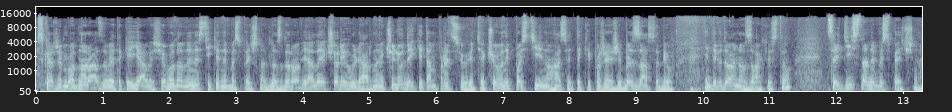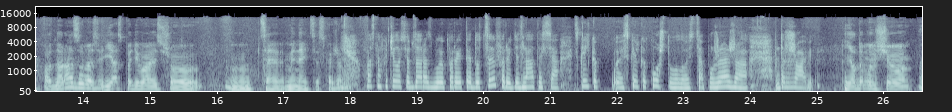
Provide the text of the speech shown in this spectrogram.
Скажімо, одноразове таке явище, воно не настільки небезпечно для здоров'я, але якщо регулярно, якщо люди, які там працюють, якщо вони постійно гасять такі пожежі без засобів індивідуального захисту, це дійсно небезпечно. Одноразово, я сподіваюся, що це минеться, скажімо. Власне, хотілося б зараз би перейти до цифр і дізнатися, скільки, е, скільки коштувала ось ця пожежа державі. Я думаю, що е,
